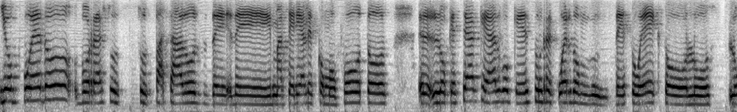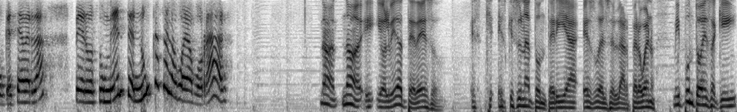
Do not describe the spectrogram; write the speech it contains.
yo puedo borrar sus, sus pasados de, de materiales como fotos, eh, lo que sea que algo que es un recuerdo de su ex o los, lo que sea, ¿verdad? Pero su mente nunca se la voy a borrar. No, no, y, y olvídate de eso. Es que, es que es una tontería eso del celular. Pero bueno, mi punto es aquí,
